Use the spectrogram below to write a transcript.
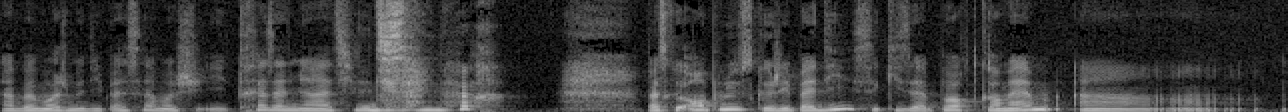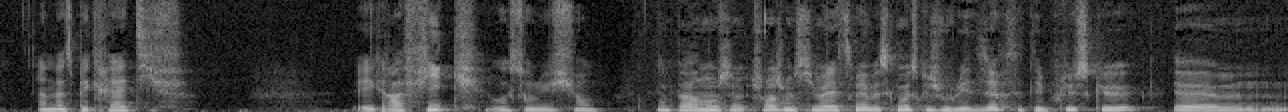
Ah bah moi je me dis pas ça. Moi je suis très admirative des designers. Parce que en plus ce que j'ai pas dit c'est qu'ils apportent quand même un, aspect créatif et graphique aux solutions Pardon, je, crois que je me suis mal exprimée parce que moi, ce que je voulais dire, c'était plus que. Euh,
